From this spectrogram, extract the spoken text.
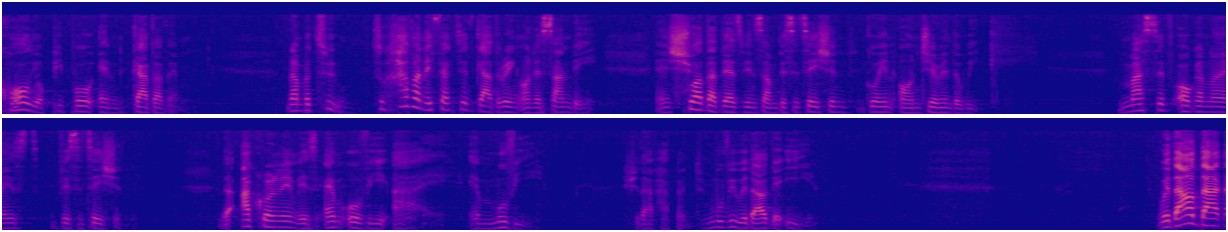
Call your people and gather them. Number two, to have an effective gathering on a Sunday, ensure that there's been some visitation going on during the week. Massive organized visitation. The acronym is MOVI, a movie. Should have happened. Movie without the E. Without that,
